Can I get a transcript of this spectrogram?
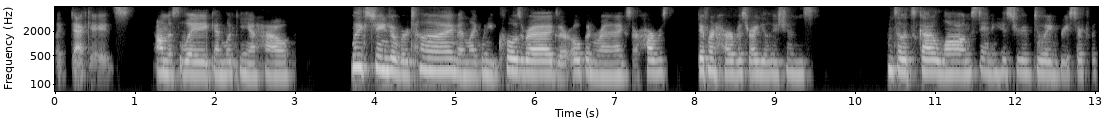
like decades on this lake and looking at how lakes change over time and like when you close regs or open regs or harvest different harvest regulations. And so it's got a long standing history of doing research with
